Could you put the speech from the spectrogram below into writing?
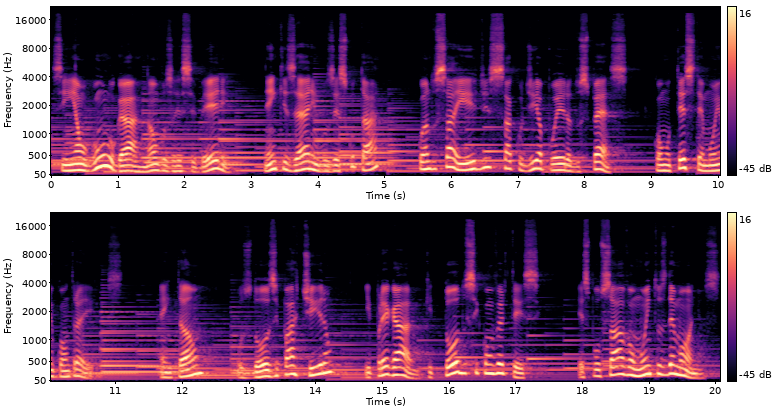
Se em algum lugar não vos receberem, nem quiserem vos escutar, quando sairdes, sacudi a poeira dos pés, como testemunho contra eles. Então os doze partiram e pregaram que todos se convertessem, expulsavam muitos demônios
